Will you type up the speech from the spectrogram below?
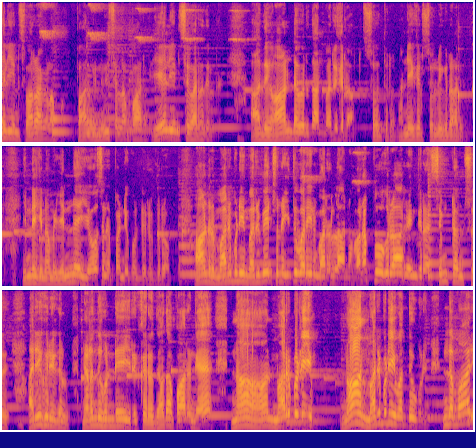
ஏலியன்ஸ் வராங்களாம்? பாருங்க நியூஸ் எல்லாம் பாருங்க. ஏலியன்ஸ் வர்றதில்லை. அது ஆண்டவர் தான் வருகிறார். சோத்திரம் அநேகர் சொல்லுகிறார்கள். இன்றைக்கு நம்ம என்ன யோசனை பண்ணி கொண்டு இருக்கிறோம் ஆண்டு மறுபடியும் வருவேன்னு சொன்ன இதுவரையும் வரல. ஆனால் வரப்போகிறார் என்கிற சிம்டம்ஸ் அறிகுறிகள் நடந்து கொண்டே இருக்கிறது. அதான் பாருங்க நான் மறுபடியும் நான் மறுபடியும் வந்து உங்களை இந்த மாதிரி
